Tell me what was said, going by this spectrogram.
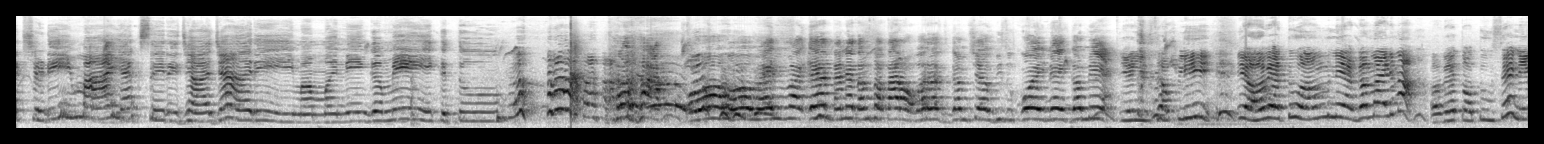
બારક્ષડી માં અક્ષર જાજા રે એમાં મને ગમે એક તું. ઓહો વેરી મચ એ તને તમ તો તારો વરસ ગમશે બીજું કોઈ નહીં ગમે. એલી સપલી એ હવે તું અમને ગમાડમાં હવે તો તું છે ને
